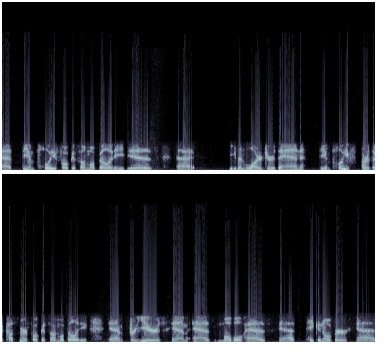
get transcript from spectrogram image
uh, the employee focus on mobility is uh, even larger than the employee or the customer focus on mobility. And for years, um, as mobile has uh, taken over uh,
